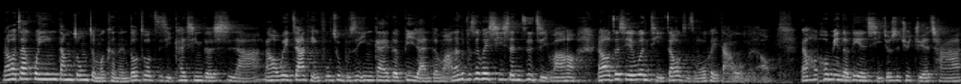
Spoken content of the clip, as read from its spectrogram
然后在婚姻当中，怎么可能都做自己开心的事啊？然后为家庭付出不是应该的、必然的吗？那这不是会牺牲自己吗？哈！然后这些问题，造物主怎么回答我们哦？然后后面的练习就是去觉察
